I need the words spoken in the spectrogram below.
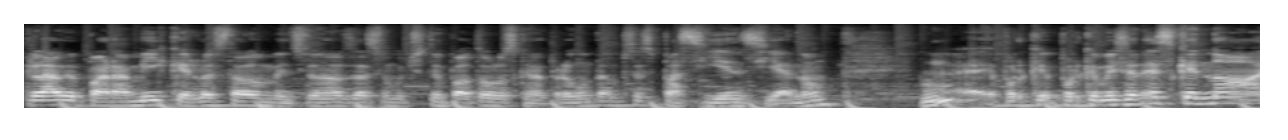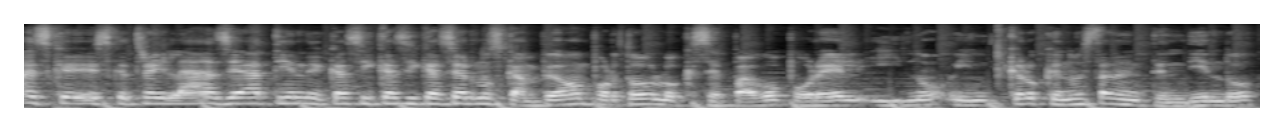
clave para mí, que lo he estado mencionando desde hace mucho tiempo a todos los que me preguntan, pues es paciencia, ¿no? ¿Mm? Eh, porque, porque me dicen, es que no, es que, es que Trey Lance ya tiene casi, casi que hacernos campeón por todo lo que se pagó por él y no, y creo que no están entendiendo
